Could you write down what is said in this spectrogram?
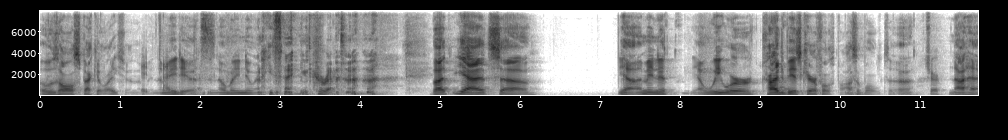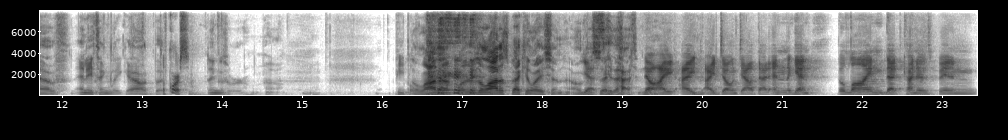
it was all speculation. I mean, the I- media, yes. nobody knew anything. correct. but yeah, it's uh, yeah. I mean, it. You know, we were tried to be as careful as possible to Sure, not have anything leak out, but of course, things were uh, a lot of well, there's a lot of speculation. I'll Yes. just say that. No, I, I, I don't doubt that. And again, the line that kind of has been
